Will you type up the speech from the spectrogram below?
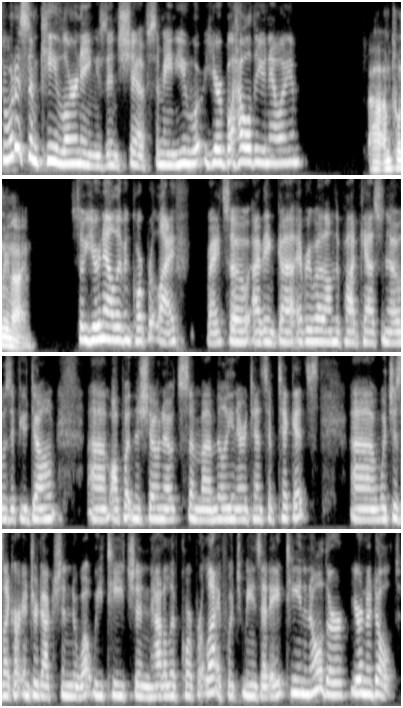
So, what are some key learnings and shifts? I mean, you you're how old are you now, William? Uh, I'm 29. So you're now living corporate life right? So I think uh, everyone on the podcast knows. If you don't, um, I'll put in the show notes some uh, millionaire intensive tickets, uh, which is like our introduction to what we teach and how to live corporate life, which means at 18 and older, you're an adult.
